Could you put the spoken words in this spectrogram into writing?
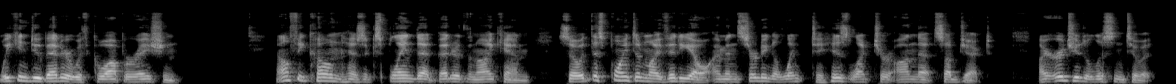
we can do better with cooperation. Alfie Kohn has explained that better than I can, so at this point in my video I'm inserting a link to his lecture on that subject. I urge you to listen to it.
